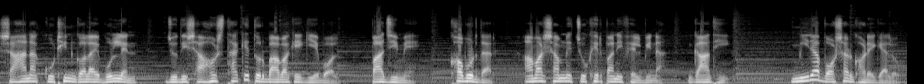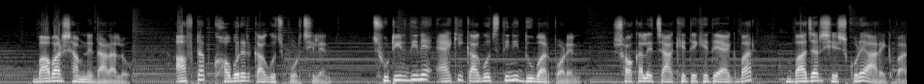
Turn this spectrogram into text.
শাহানা কঠিন গলায় বললেন, যদি সাহস থাকে তোর বাবাকে গিয়ে বল। পাজি মেয়ে। খবরদার, আমার সামনে চোখের পানি ফেলবি না। গাঁধি। মীরা বসার ঘরে গেল। বাবার সামনে দাঁড়াল। আফটাব খবরের কাগজ পড়ছিলেন। ছুটির দিনে একই কাগজ তিনি দুবার পড়েন। সকালে চা খেতে খেতে একবার, বাজার শেষ করে আরেকবার।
